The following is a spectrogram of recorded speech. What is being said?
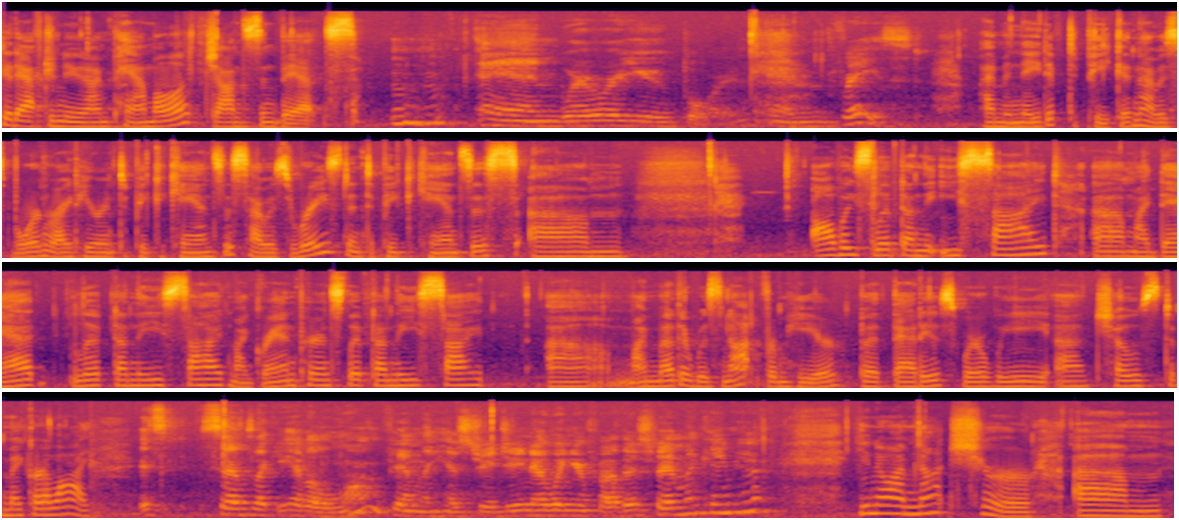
Good afternoon. I'm Pamela Johnson Betts. Mm-hmm. And where were you born and raised? I'm a native Topekan. I was born right here in Topeka, Kansas. I was raised in Topeka, Kansas. Um, always lived on the east side. Uh, my dad lived on the east side. My grandparents lived on the east side. Um, my mother was not from here, but that is where we uh, chose to make our life. It sounds like you have a long family history. Do you know when your father's family came here? You know, I'm not sure. Um,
